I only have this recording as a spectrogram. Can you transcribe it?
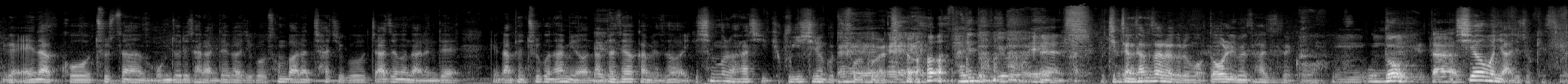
그러니까 애 낳고 출산 몸조리 잘 안 돼가지고 손발은 차지고 짜증은 나는데 남편 출근하면 남편 생각하면서 이렇게 신문을 하나씩 이렇게 구기 싫은 것도 좋을 것 예, 같아요. 예, 사진도 보이고, 예. 예. 직장 상사라 그러면 떠올리면서 하셔도 되고. 음, 운동 일단 시어머니 아주 좋겠어요.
